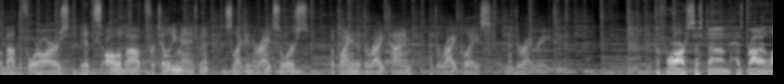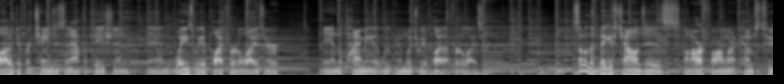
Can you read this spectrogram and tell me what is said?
about the 4Rs. It's all about fertility management, selecting the right source, applying it at the right time, at the right place, and at the right rate. The 4R system has brought a lot of different changes in application and ways we apply fertilizer and the timing in which we apply that fertilizer. Some of the biggest challenges on our farm when it comes to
